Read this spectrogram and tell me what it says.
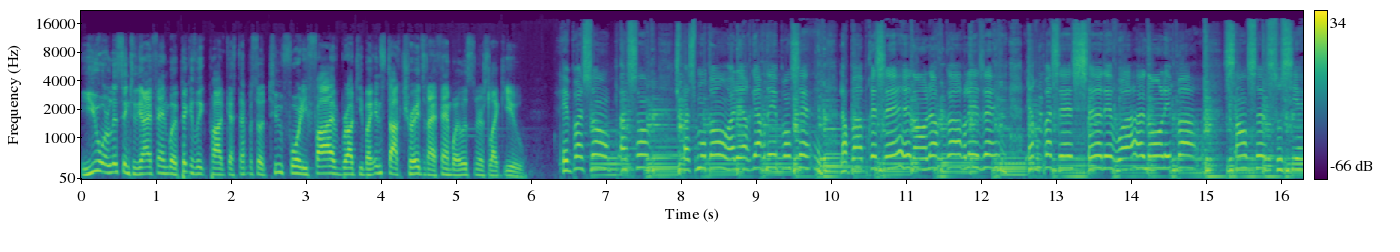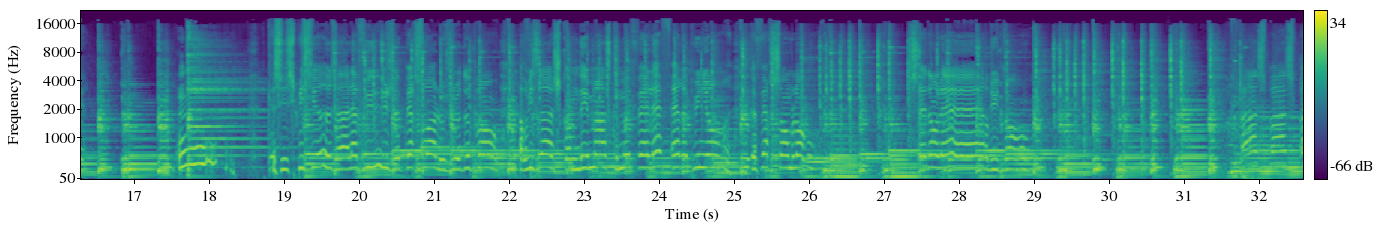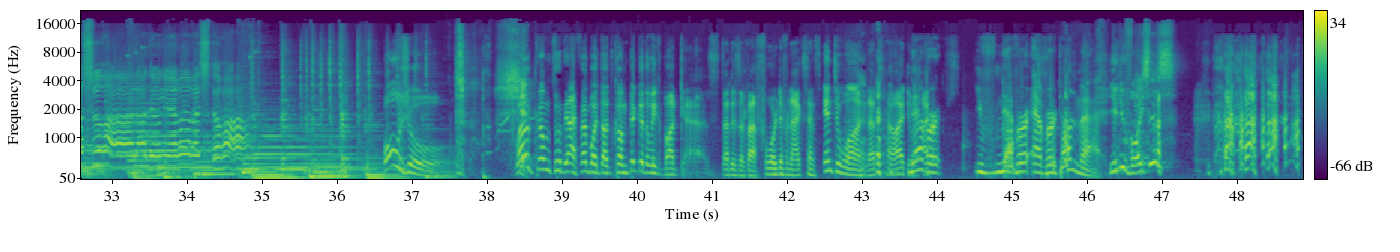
You are listening to the iFanboy Pick of the Week podcast, episode 245, brought to you by InStock Trades and iFanboy listeners like you. Les passants, passants, je passe mon temps à les regarder penser. Leurs pas pressés dans leur corps les ailes. Leur passé se dévoile dans les pas sans se soucier. Que suspicieuse à la vue, je perçois le jeu de pan. Leur visage comme des masques me fait l'effet répugnant. Que faire semblant, c'est dans l'air du temps. Passe, passe, passera, la dernière restera. Bonjour. Welcome to the iFanboy.com Pick of the Week podcast. That is about four different accents into one. That's how I do never, it. you've never ever done that. You do voices?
